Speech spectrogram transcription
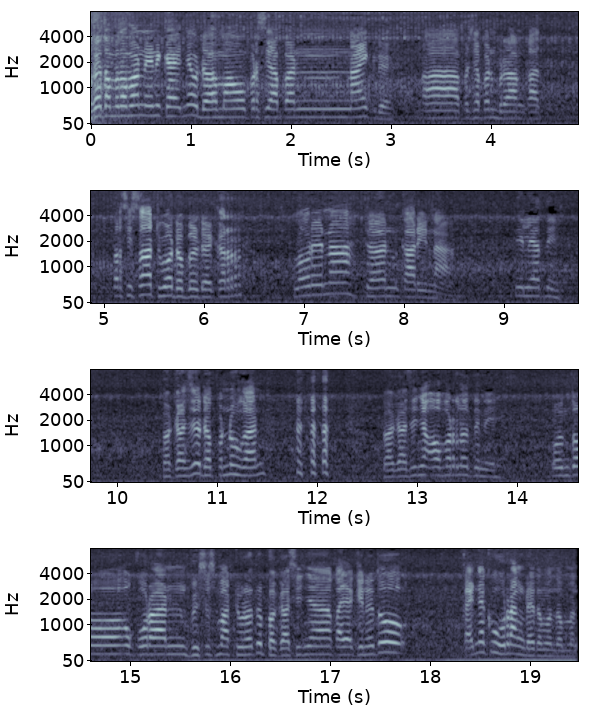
Oke teman-teman, ini kayaknya udah mau persiapan naik deh, nah, persiapan berangkat. Tersisa dua double decker, Lorena dan Karina. Nih lihat nih, bagasinya udah penuh kan? Bagasinya overload ini untuk ukuran bisnis Madura tuh bagasinya kayak gini tuh kayaknya kurang deh teman-teman.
